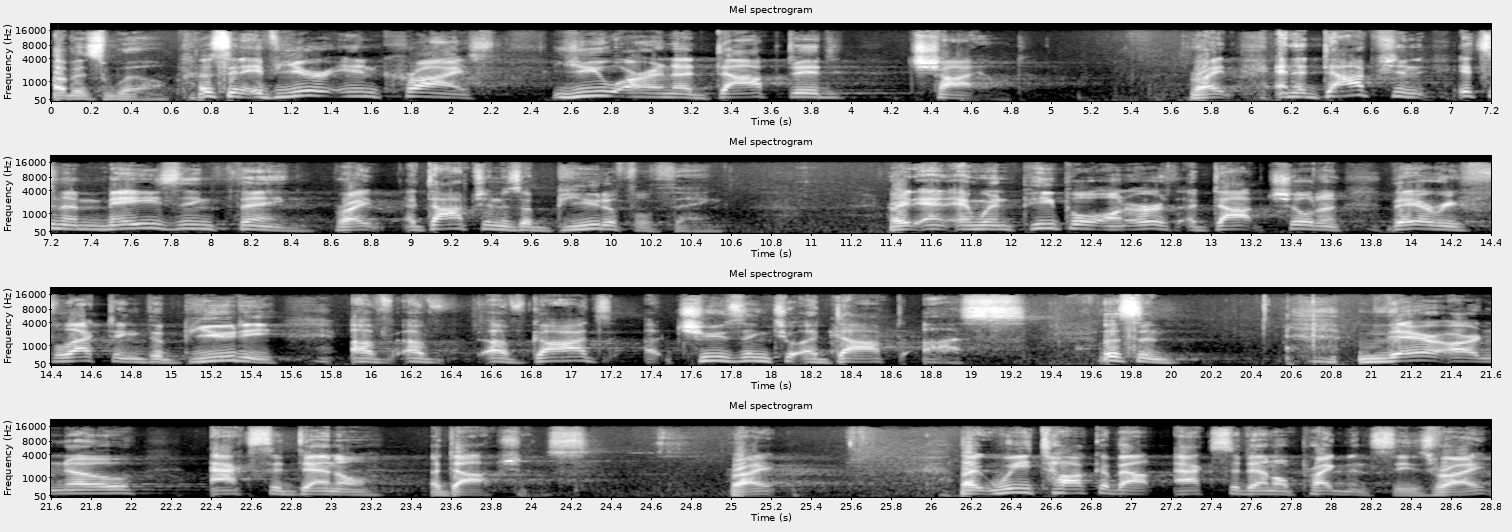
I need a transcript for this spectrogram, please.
of his will. Listen, if you're in Christ, you are an adopted child right? And adoption, it's an amazing thing, right? Adoption is a beautiful thing, right? And, and when people on earth adopt children, they are reflecting the beauty of, of, of God's uh, choosing to adopt us. Listen, there are no accidental adoptions, right? Like we talk about accidental pregnancies, right?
